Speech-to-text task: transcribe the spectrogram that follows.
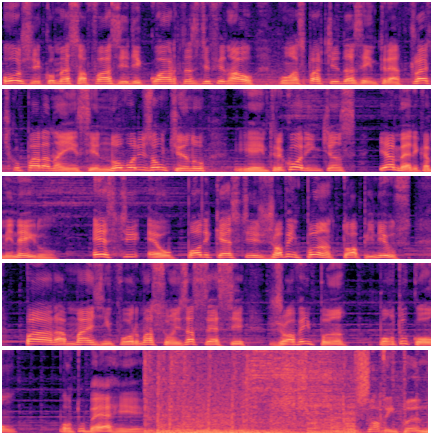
Hoje começa a fase de quartas de final, com as partidas entre Atlético Paranaense e Novo Horizontino e entre Corinthians e América Mineiro. Este é o podcast Jovem Pan Top News. Para mais informações, acesse jovempan.com.br. Jovem Pan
